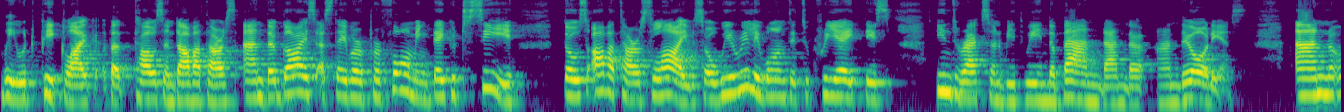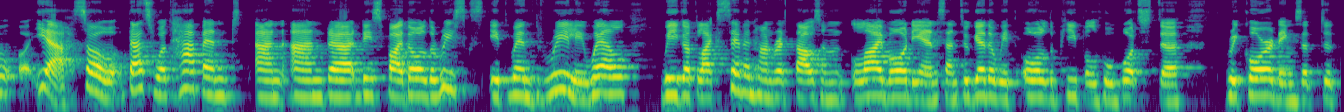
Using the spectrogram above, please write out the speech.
We would pick like the thousand avatars and the guys as they were performing they could see those avatars live. So we really wanted to create this interaction between the band and the and the audience. And yeah so that's what happened. And and uh, despite all the risks it went really well. We got like 700,000 live audience and together with all the people who watched the recordings the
